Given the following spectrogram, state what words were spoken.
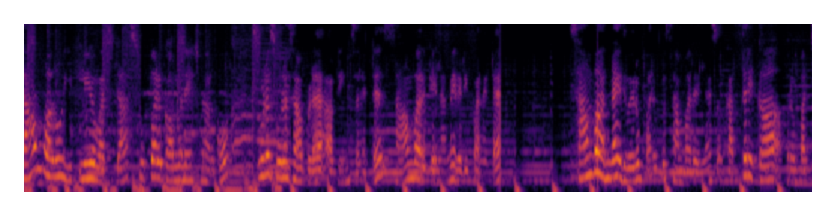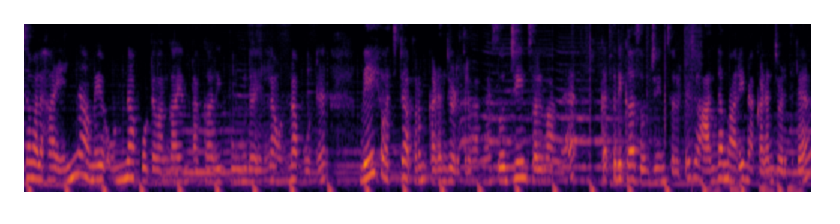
சாம்பாரும் இட்லியும் வச்சுட்டா சூப்பர் காம்பினேஷனாக இருக்கும். சுட சுட சாப்பிட அப்படின்னு சொல்லிட்டு சாம்பாருக்கு எல்லாமே ரெடி பண்ணிட்டேன். சாம்பார்னா இது வெறும் பருப்பு சாம்பார் இல்லை. ஸோ கத்திரிக்காய் அப்புறம் பச்சை மிளகாய் எல்லாமே ஒன்றா போட்டு வெங்காயம் தக்காளி பூண்டு எல்லாம் ஒன்றா போட்டு வேக வச்சுட்டு அப்புறம் கடைஞ்சு எடுத்துருவாங்க. சொஜ்ஜின்னு சொல்லுவாங்க. கத்திரிக்காய் சொஜ்ஜின்னு சொல்லிட்டு. ஸோ அந்த மாதிரி நான் கடைஞ்சு எடுத்துட்டேன்.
